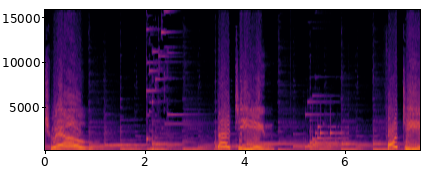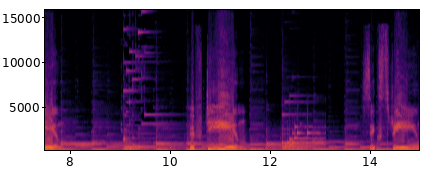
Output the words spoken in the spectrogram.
Twelve. Thirteen. Fourteen. Fifteen. Sixteen.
